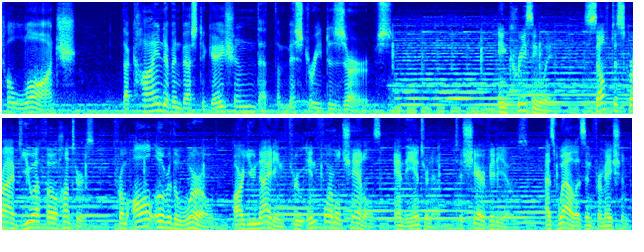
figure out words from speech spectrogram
to launch the kind of investigation that the mystery deserves. Increasingly, self-described UFO hunters from all over the world are uniting through informal channels and the internet to share videos, as well as information.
